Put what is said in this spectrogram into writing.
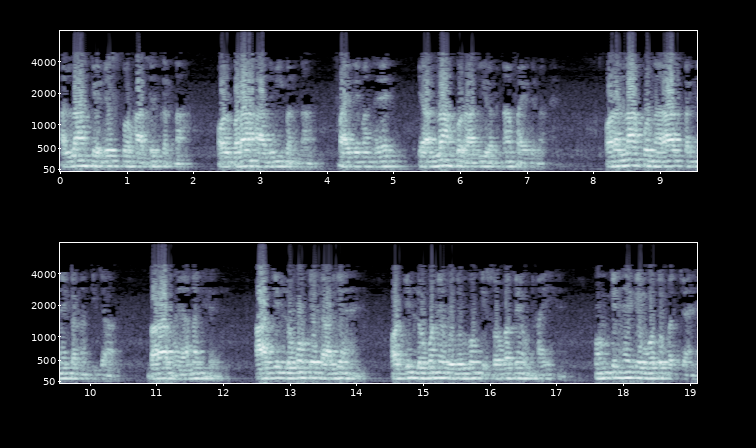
اللہ کے رزق کو حاصل کرنا اور بڑا آدمی بننا فائدے مند ہے یا اللہ کو راضی رکھنا فائدے مند ہے۔ اور اللہ کو ناراض کرنے کا نتیجہ بڑا بھیانک ہے۔ آج جن لوگوں کے گاڑیاں ہیں اور جن لوگوں نے بزرگوں کی صحبتیں اٹھائی ہیں، ممکن ہے کہ وہ تو بچ جائیں۔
